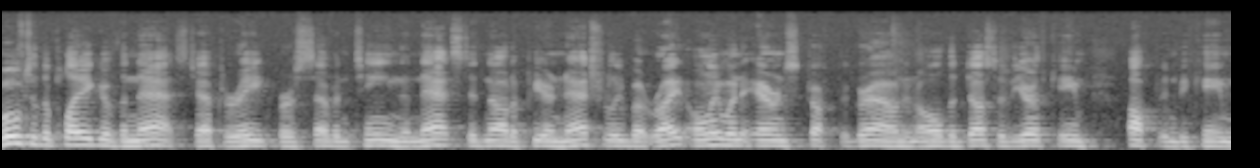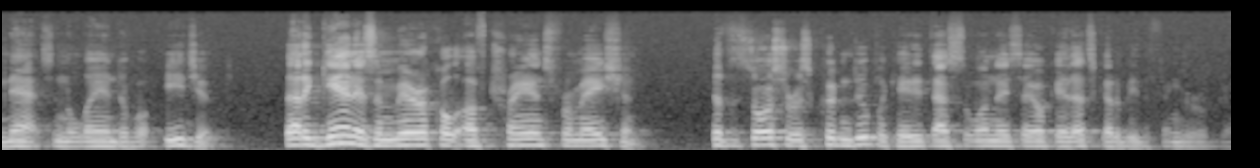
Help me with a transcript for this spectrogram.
Move to the plague of the gnats, chapter 8, verse 17. The gnats did not appear naturally, but right only when Aaron struck the ground and all the dust of the earth came up and became gnats in the land of Egypt. That again is a miracle of transformation that the sorcerers couldn't duplicate it, that's the one they say, okay, that's got to be the finger of God.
